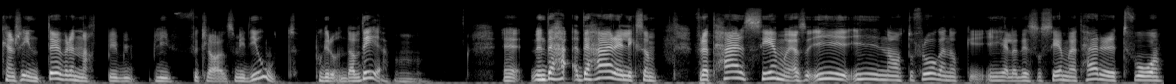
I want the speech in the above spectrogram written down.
kanske inte över en natt blir, blir förklarad som idiot på grund av det. Mm. Eh, Men det här, det här är liksom, för att här ser man alltså i, i NATO-frågan och i hela det så ser man att här är det två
